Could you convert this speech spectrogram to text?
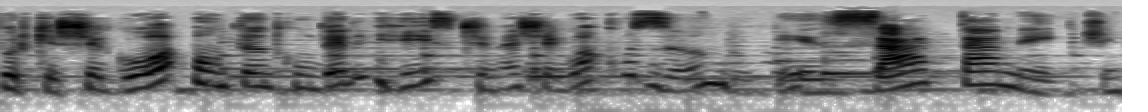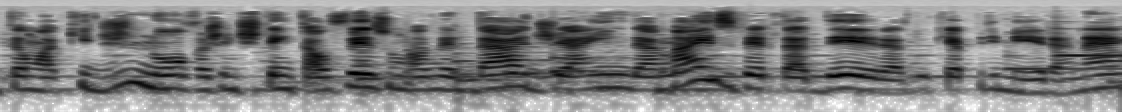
Porque chegou apontando com o dedo em riste, né? Chegou acusando. Exatamente. Então, aqui de novo, a gente tem talvez uma verdade ainda mais verdadeira do que a primeira, né?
